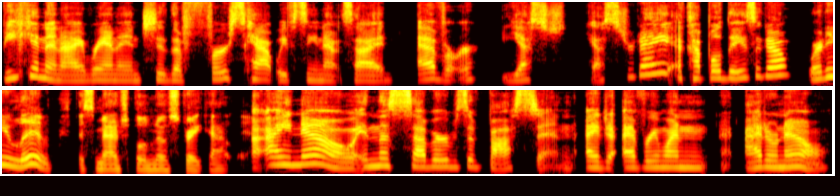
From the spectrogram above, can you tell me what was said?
Beacon and I ran into the first cat we've seen outside ever. Yes, yesterday, a couple of days ago. Where do you live? This magical no stray cat land. I know, in the suburbs of Boston. I everyone, I don't know.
